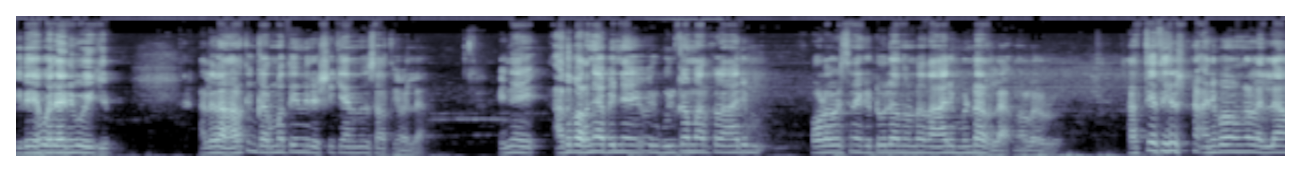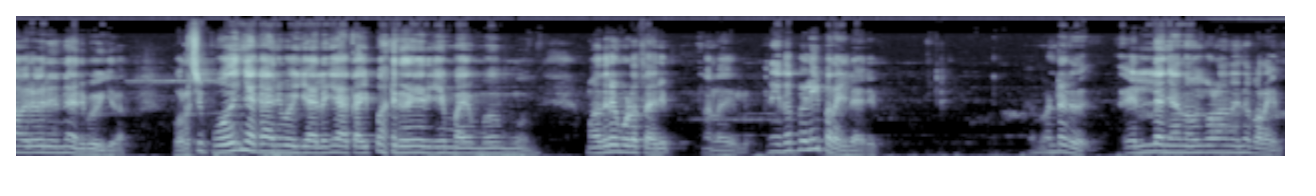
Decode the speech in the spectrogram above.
ഇതേപോലെ അനുഭവിക്കും. അല്ലാതെ ആർക്കും കർമ്മത്തിൽ നിന്ന് രക്ഷിക്കാനൊന്നും സാധ്യമല്ല. പിന്നെ അത് പറഞ്ഞാൽ പിന്നെ ഒരു ഗുരുക്കന്മാർക്ക് ആരും ഫോളോവേഴ്സിനെ കിട്ടൂല എന്നുണ്ടെന്ന് ആരും മിണ്ടാറില്ല എന്നുള്ളതേ ഉള്ളൂ. സത്യത്തിൽ അനുഭവങ്ങളെല്ലാം ഓരോ തന്നെ അനുഭവിക്കണം. കുറച്ച് പൊതിഞ്ഞൊക്കെ അനുഭവിക്കുക അല്ലെങ്കിൽ ആ കയ്പ് അനുഭവിക്കും മധുരം കൂടെ തരും എന്നുള്ളതേ ഉള്ളൂ. പിന്നെ ഇത് വെളിയിൽ പറയില്ല ആരും. വേണ്ടരുത്. എല്ലാം ഞാൻ നോക്കിക്കോളാം എന്ന് തന്നെ പറയും.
